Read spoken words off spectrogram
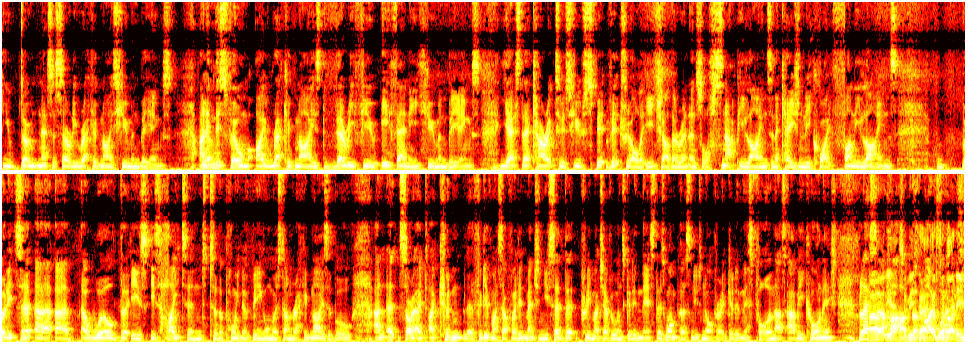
you don't necessarily recognise human beings. And in this film, I recognised very few, if any, human beings. Yes, they're characters who spit vitriol at each other and, and sort of snappy lines and occasionally quite funny lines but it's a, a, a, a world that is, is heightened to the point of being almost unrecognisable. And uh, sorry, I, I couldn't uh, forgive myself. I didn't mention. You said that pretty much everyone's good in this. There's one person who's not very good in this, Paul, and that's Abbie Cornish. Bless Oh her yeah, heart. to be fair, I've forgotten even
